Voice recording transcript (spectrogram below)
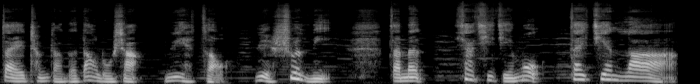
在成长的道路上越走越顺利。咱们下期节目再见啦！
